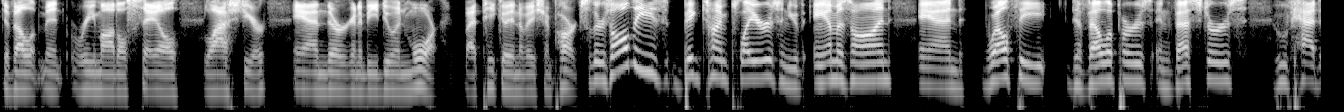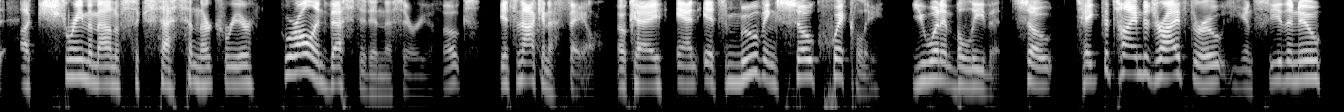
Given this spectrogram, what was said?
development remodel sale last year, and they're going to be doing more at Peak Innovation Park. So there's all these big time players, and you have Amazon and wealthy developers, investors who've had extreme amount of success in their career, who are all invested in this area, folks. It's not going to fail, okay? And it's moving so quickly, you wouldn't believe it. So take the time to drive through. You can see the new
